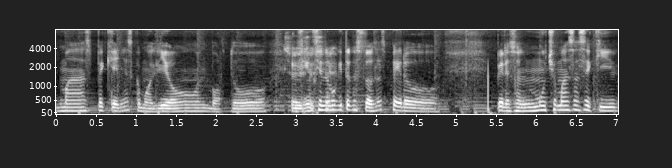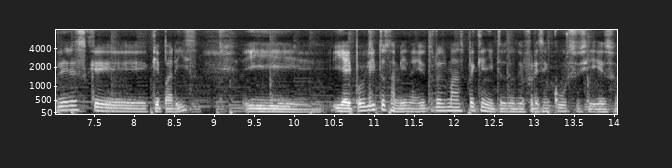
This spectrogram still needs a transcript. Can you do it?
más pequeñas como Lyon, Bordeaux, Sí, que siguen sí, siendo sí. un poquito costosas, pero, pero son mucho más asequibles que, que París. Y, y hay pueblitos también, hay otros más pequeñitos donde ofrecen cursos y eso.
